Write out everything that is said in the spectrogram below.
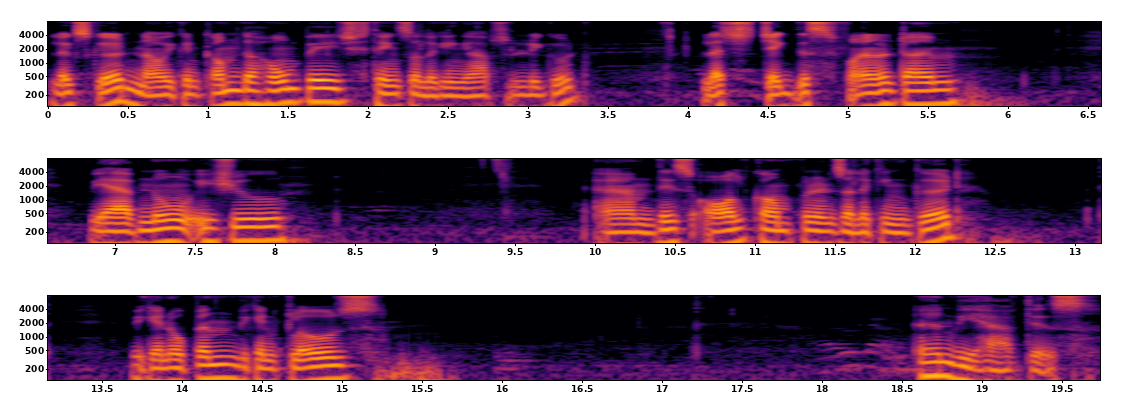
Looks good. Now you can come to the home page. Things are looking absolutely good. Let's check this final time. We have no issue. And this all components are looking good. We can open we can close. And we have this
